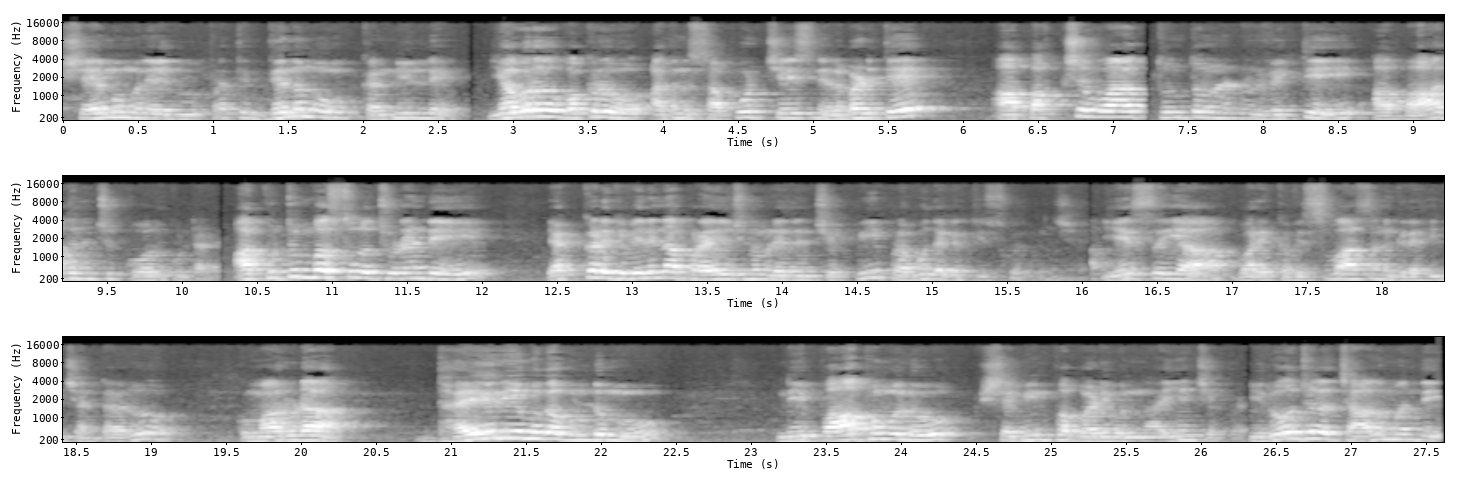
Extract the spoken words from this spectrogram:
క్షేమము లేదు ప్రతి దినము కన్నీళ్ళే. ఎవరో ఒకరు అతను సపోర్ట్ చేసి నిలబడితే ఆ పక్షవాతంతో ఉన్నటువంటి వ్యక్తి ఆ బాధ నుంచి కోలుకుంటాడు. ఆ కుటుంబస్తులు చూడండి ఎక్కడికి వెళ్ళినా ప్రయోజనం లేదని చెప్పి ప్రభు దగ్గర తీసుకొని వచ్చారు ఏసయ్య వారి యొక్క విశ్వాసాన్ని గ్రహించి అంటారు కుమారుడా ధైర్యముగా ఉండుము. నీ పాపములు క్షమింపబడి ఉన్నాయి అని చెప్పాడు. ఈ రోజులో చాలామంది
